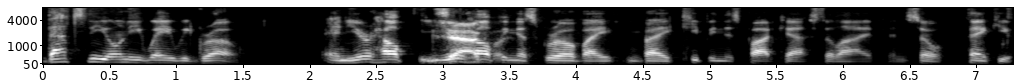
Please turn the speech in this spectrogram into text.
That's the only way we grow and you're help exactly. you're helping us grow by by keeping this podcast alive. And so thank you.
